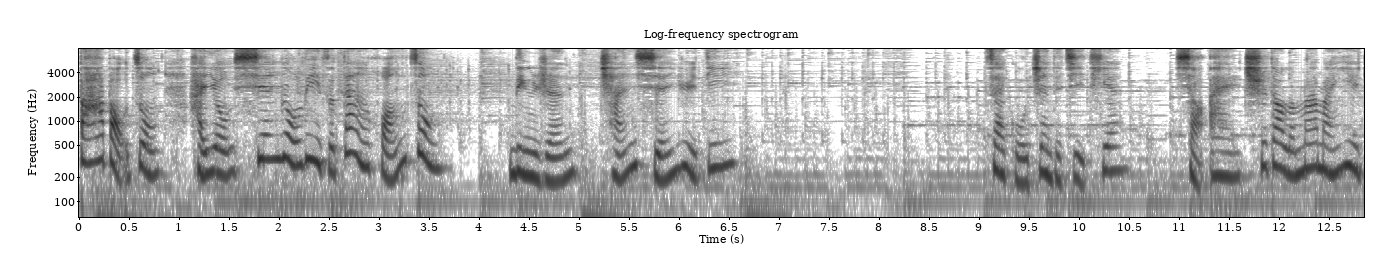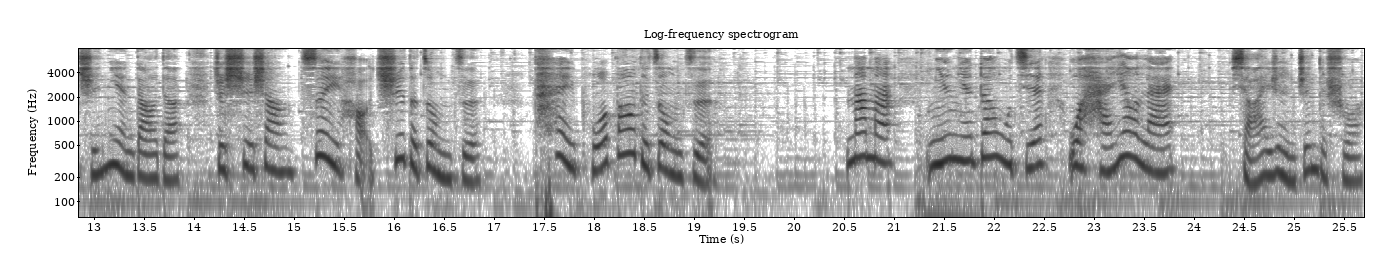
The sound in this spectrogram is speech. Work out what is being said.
八宝粽，还有鲜肉栗子蛋黄粽，令人馋涎欲滴。在古镇的几天。小爱吃到了妈妈一直念叨的这世上最好吃的粽子——太婆包的粽子。妈妈，明年端午节我还要来。小爱认真的说：“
